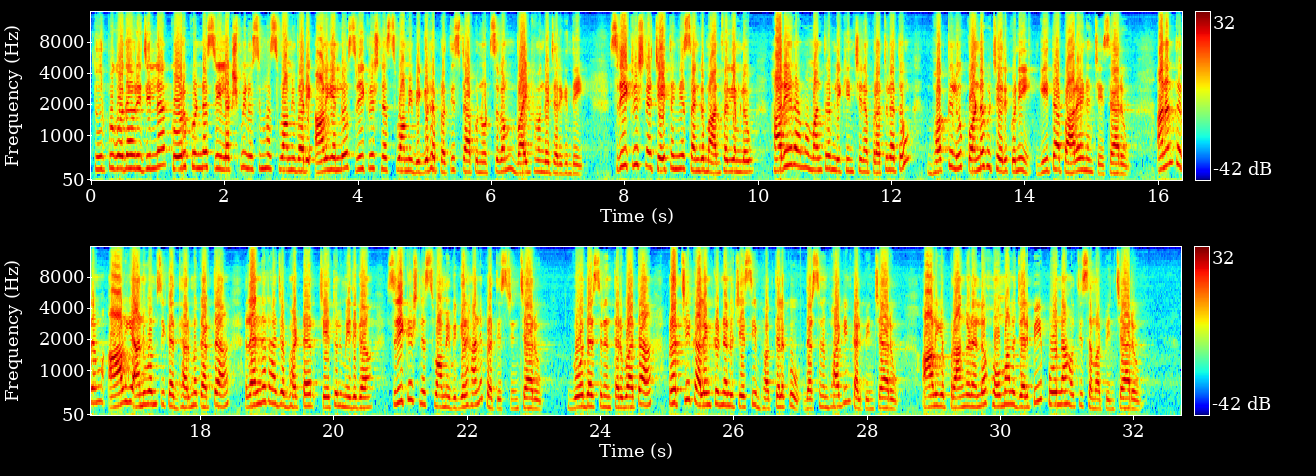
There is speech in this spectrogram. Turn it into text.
తూర్పుగోదావరి జిల్లా కోరుకొండ శ్రీ లక్ష్మీ నృసింహస్వామి వారి ఆలయంలో శ్రీకృష్ణ స్వామి విగ్రహ ప్రతిష్టాపనోత్సవం వైభవంగా జరిగింది. శ్రీకృష్ణ చైతన్య సంఘం ఆధ్వర్యంలో హరేరామ మంత్రం లిఖించిన ప్రతులతో భక్తులు కొండకు చేరుకుని గీతా పారాయణం చేశారు. అనంతరం ఆలయ అనువంశిక ధర్మకర్త రంగరాజ భట్టర్ చేతుల మీదుగా శ్రీకృష్ణ స్వామి విగ్రహాన్ని ప్రతిష్ఠించారు. గోదర్శనం తరువాత ప్రత్యేక అలంకరణలు చేసి భక్తులకు దర్శన భాగ్యం కల్పించారు. ఆలయ ప్రాంగణంలో హోమాలు జరిపి పూర్ణాహుతి సమర్పించారు.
